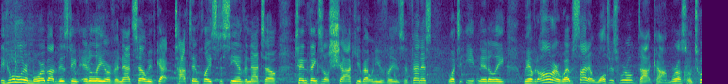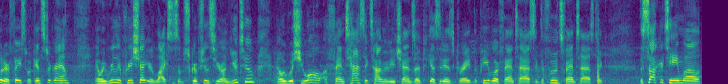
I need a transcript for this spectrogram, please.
if you want to learn more about visiting Italy or Veneto, we've got top 10 places to see in Veneto, 10 things that'll shock you about when you visit Venice, what to eat in Italy. We have it all on our website at waltersworld.com. We're also on Twitter, Facebook, Instagram, and we really appreciate your likes and subscriptions here on YouTube. And we wish you all a fantastic time in Vicenza because it is great. The people are fantastic. The food's fantastic. The soccer team, well,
